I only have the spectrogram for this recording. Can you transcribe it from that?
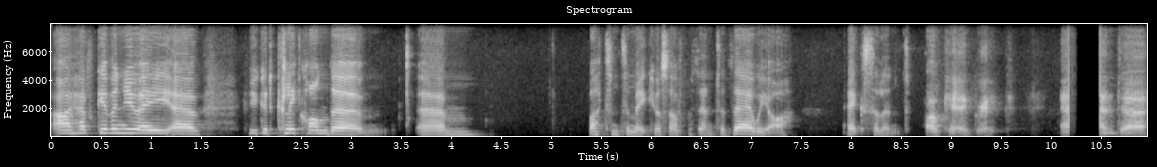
I have given you a. Uh, you could click on the um, button to make yourself presenter. There we are. Excellent. Okay, great. And and, uh,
